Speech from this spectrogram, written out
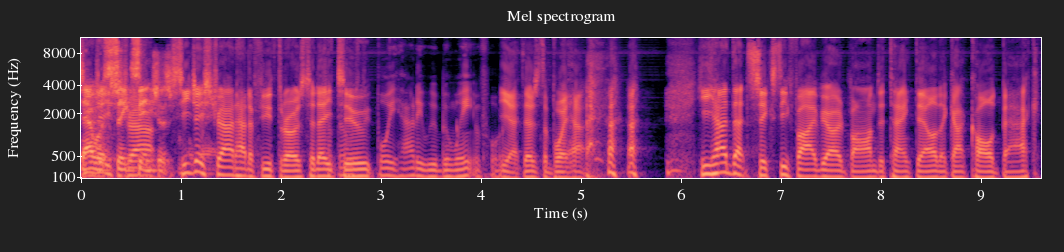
That CJ was six Stroud, inches CJ. Stroud had a few throws today That too. boy, howdy, we've been waiting for. Yeah, there's the boy hat. he had that 65 yard bomb to Tank Dell that got called back,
